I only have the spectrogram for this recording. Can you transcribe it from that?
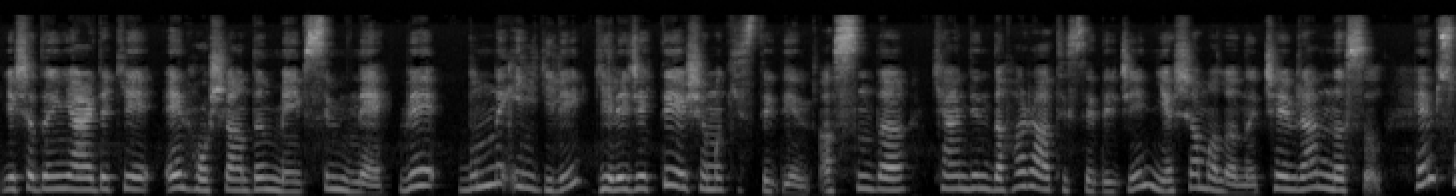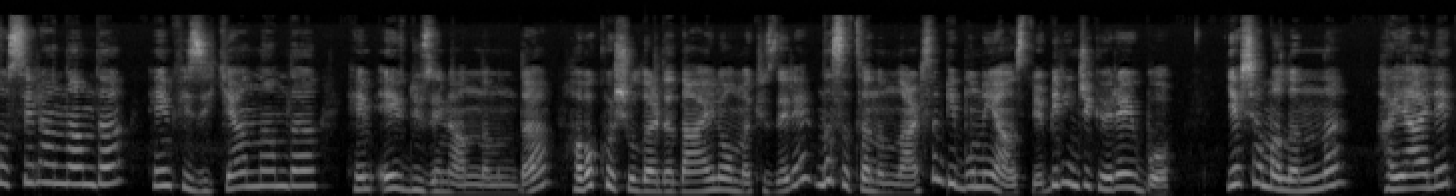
yaşadığın yerdeki en hoşlandığın mevsim ne? Ve bununla ilgili gelecekte yaşamak istediğin, aslında kendini daha rahat hissedeceğin yaşam alanı, çevren nasıl? Hem sosyal anlamda hem fiziki anlamda hem ev düzeni anlamında hava koşulları da dahil olmak üzere nasıl tanımlarsın bir bunu yaz diyor. Birinci görev bu. Yaşam alanını hayal et,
